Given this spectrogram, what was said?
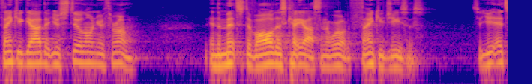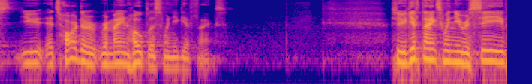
Thank you, God, that you're still on your throne in the midst of all this chaos in the world. Thank you, Jesus. So you, it's, you, it's hard to remain hopeless when you give thanks. So you give thanks when you receive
